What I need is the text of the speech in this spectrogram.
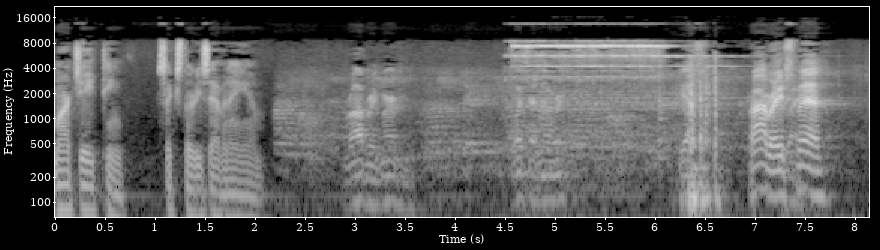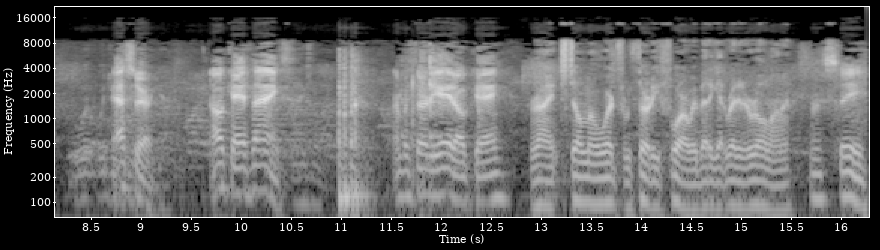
March 18th, 6:37 a.m. Robbery, Murphy. What's that number? Yes. Robbery, Smith. Yes, sir. Okay, thanks. Number 38, okay. Right. Still no word from 34. We better get ready to roll on it. Let's see.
